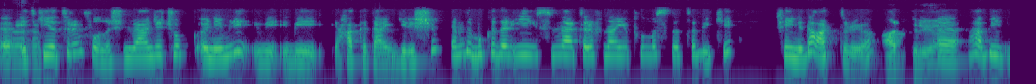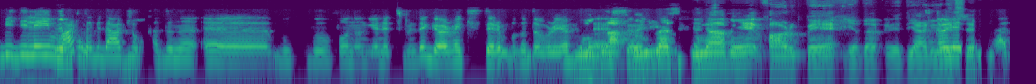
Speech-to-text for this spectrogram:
etki yatırım fonu şimdi bence çok önemli bir, bir hakikaten girişim. Hem de bu kadar iyi isimler tarafından yapılması da tabii ki şeyini de arttırıyor. Arttırıyor. Ee, ha bir, bir dileğim Ve var. Bu, tabii daha çok kadını e, bu, bu fonun yönetiminde görmek isterim. Bunu da buraya bunu da, e, söyleyeyim. Bunu da Sina Bey'e, Faruk Bey'e ya da e, diğer yöneticiler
